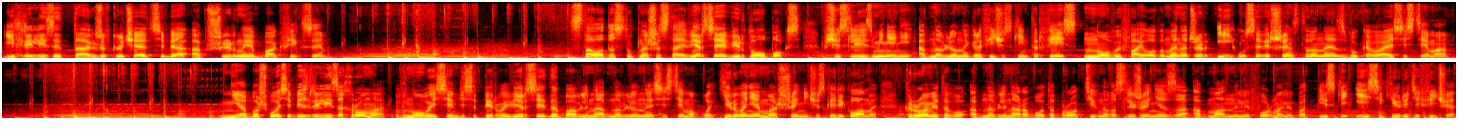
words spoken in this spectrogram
Их релизы также включают в себя обширные баг-фиксы. Стала доступна шестая версия VirtualBox. В числе изменений обновленный графический интерфейс, новый файловый менеджер и усовершенствованная звуковая система. Не обошлось и без релиза Хрома. В новой 71 версии добавлена обновленная система блокирования мошеннической рекламы. Кроме того, обновлена работа проактивного слежения за обманными формами подписки и security фича,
